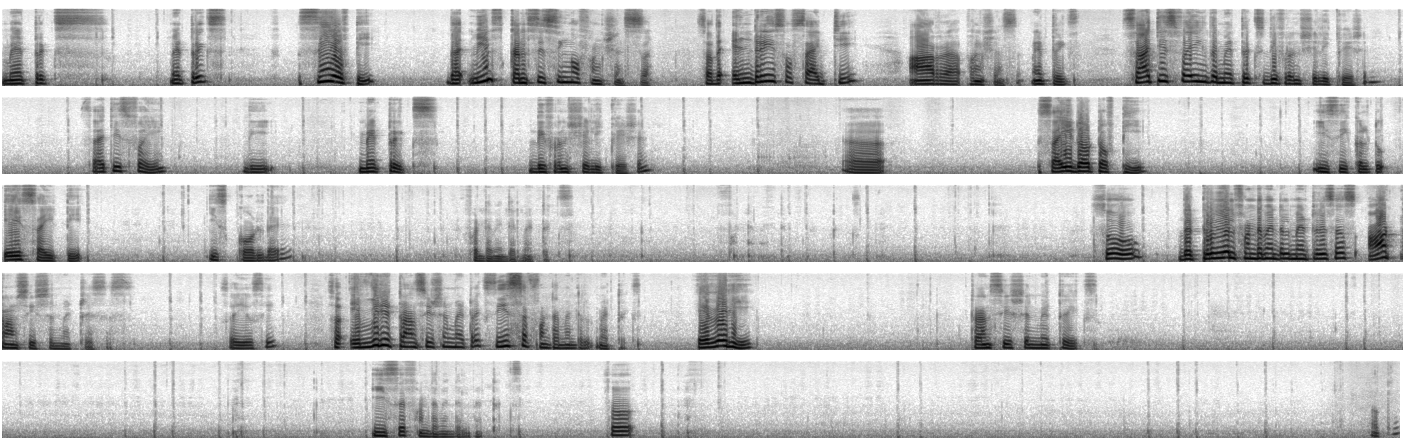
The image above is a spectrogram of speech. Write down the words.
matrix matrix C of t that means consisting of functions. So, the entries of psi t are uh, functions matrix satisfying the matrix differential equation satisfying the matrix differential equation Uh, psi dot of t is equal to a psi t is called a fundamental matrix. Fundamental matrix. So, the trivial fundamental matrices are transition matrices. So, you see so every transition matrix is a fundamental matrix every transition matrix is a fundamental matrix. So, okay.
